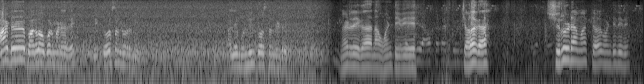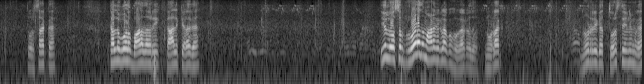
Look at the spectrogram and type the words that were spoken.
ಎರಡು ಬಾಗ್ಲ ಓಪನ್ ಮಾಡ್ಯಾರ್ರಿ. ಈಗ ತೋರಿಸ್ತಾನೆ ನೋಡ್ರಿ ನೀವು. ಅಲ್ಲಿ ಮುಂದಿನ ತೋರಿಸ್ತಾನೆ ನೋಡ್ರಿ. ನೋಡ್ರಿ ಈಗ ನಾವು ಹೊಂಟೀವಿ. ಕೆಳಗೆ ಶಿರೂರು ಡ್ಯಾಮ ಕೆಳಗೆ ಹೊಂಟಿದ್ದೀವಿ ತೋರ್ಸಾಕ. ಕಲ್ಲುಗಳು ಭಾಳ ಅದಾವ್ರಿ ಕಾಲು ಕೆಳಗೆ. ಇಲ್ಲಿ ಒಂದು ಸ್ವಲ್ಪ ರೋಡ್ ಅದು ಮಾಡ್ಬೇಕಲ್ಲ ಹೋಗಾಕದು ನೋಡಾಕ. ನೋಡ್ರಿ ಈಗ ತೋರಿಸ್ತೀವಿ ನಿಮ್ಗೆ.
